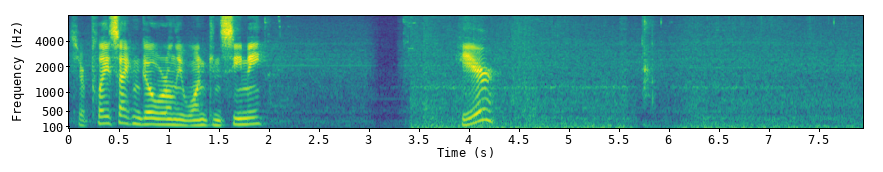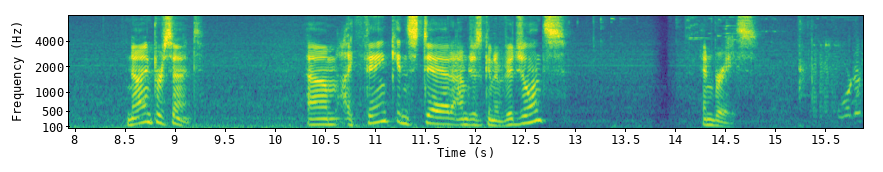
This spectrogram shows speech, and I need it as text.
Is there a place I can go where only one can see me? Here? 9%. Um, I think instead I'm just going to Vigilance and Brace. Orders.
